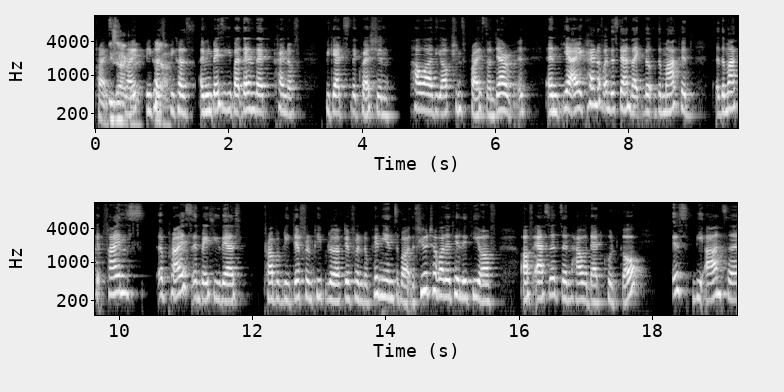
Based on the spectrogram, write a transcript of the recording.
price, exactly. right? Because yeah. because I mean basically, but then that kind of begets the question: How are the options priced on Deribit? And yeah, I kind of understand like the the market the market finds a price, and basically there's probably different people who have different opinions about the future volatility of of assets and how that could go. Is the answer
